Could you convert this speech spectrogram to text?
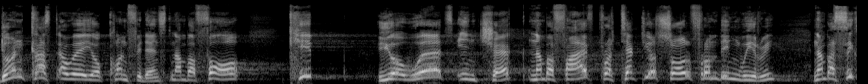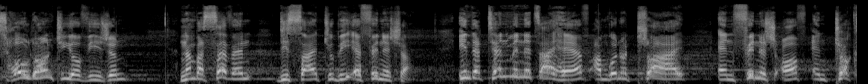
don't cast away your confidence. Number four keep your words in check. Number five protect your soul from being weary. Number six hold on to your vision. Number seven decide to be a finisher. In the 10 minutes i have i'm going to try and finish off and talk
